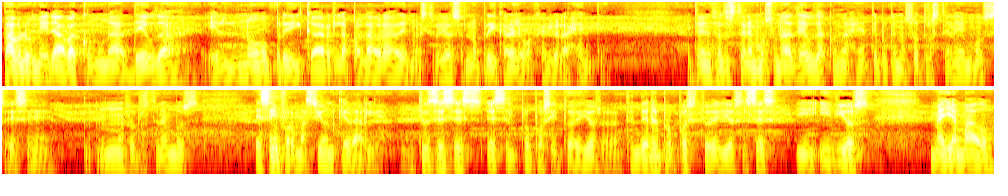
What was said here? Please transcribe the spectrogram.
Pablo miraba como una deuda el no predicar la palabra de nuestro Dios, el no predicar el Evangelio a la gente. Entonces nosotros tenemos una deuda con la gente porque nosotros tenemos ese, nosotros tenemos esa información que darle. Entonces es, es el propósito de Dios, ¿verdad? Entender el propósito de Dios es ese. Y, y Dios me ha llamado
